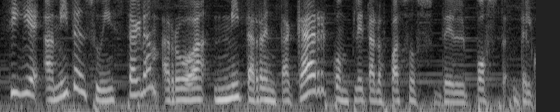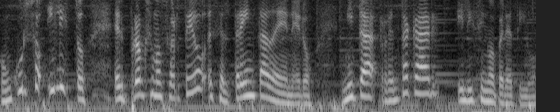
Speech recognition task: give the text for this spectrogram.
Sigue a Mita en su Instagram, arroba Mita Rentacar, completa los pasos del post del concurso y listo. El próximo sorteo es el 30 de enero. Mita Rentacar y leasing operativo.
